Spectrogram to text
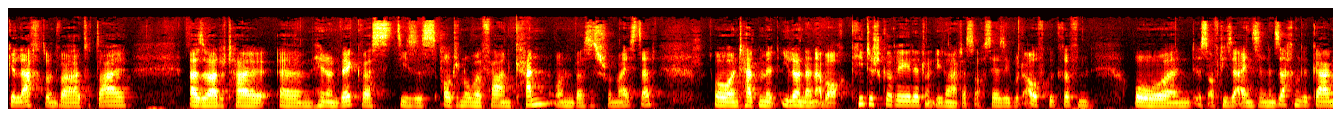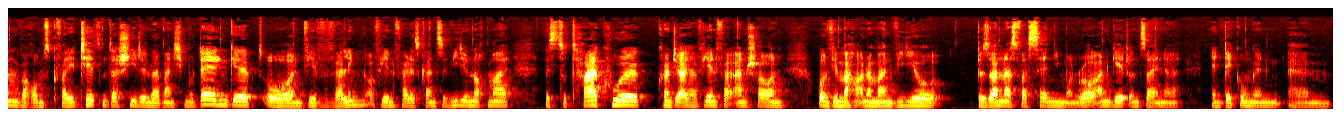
gelacht und war total, also war total ähm, hin und weg, was dieses autonome Fahren kann und was es schon meistert. Und hat mit Elon dann aber auch kritisch geredet und Elon hat das auch sehr, sehr gut aufgegriffen und ist auf diese einzelnen Sachen gegangen, warum es Qualitätsunterschiede bei manchen Modellen gibt. Und wir verlinken auf jeden Fall das ganze Video nochmal. Ist total cool, könnt ihr euch auf jeden Fall anschauen. Und wir machen auch nochmal ein Video, besonders was Sandy Monroe angeht und seine Entdeckungen ähm,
